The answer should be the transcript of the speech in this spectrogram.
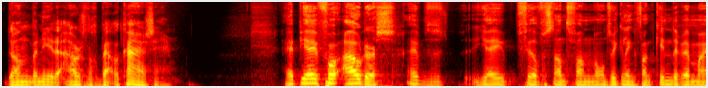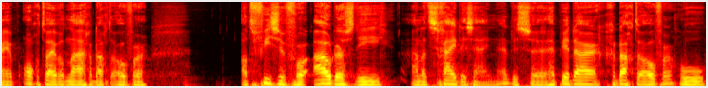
dan wanneer de ouders nog bij elkaar zijn. Heb jij voor ouders, hè, dus jij hebt veel verstand van de ontwikkeling van kinderen, maar je hebt ongetwijfeld nagedacht over adviezen voor ouders die aan het scheiden zijn. Hè? Dus uh, heb je daar gedachten over? Hoe,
